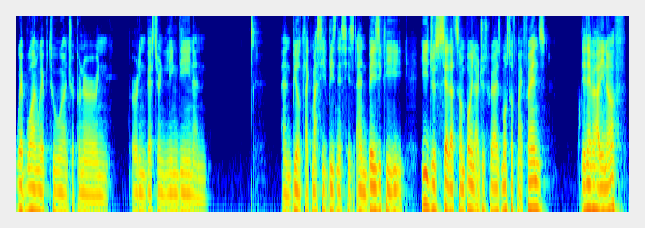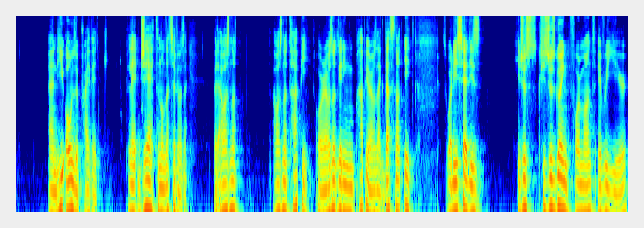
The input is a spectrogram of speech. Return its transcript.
Web one, Web two entrepreneur and early investor in LinkedIn and and built like massive businesses. And basically, he, he just said at some point, I just realized most of my friends they never had enough, and he owns a private jet and all that stuff. I was like, but I was not, I was not happy, or I was not getting happier. I was like, that's not it. So what he said is he just he's just going for a month every year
